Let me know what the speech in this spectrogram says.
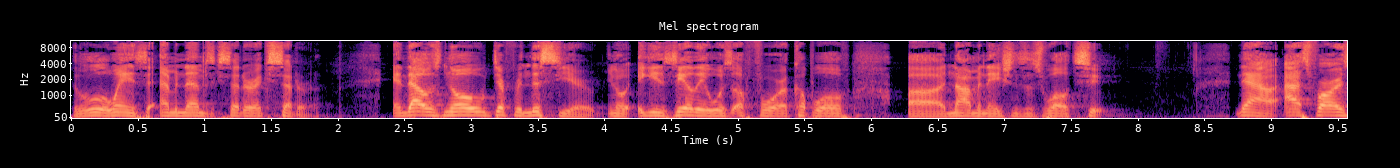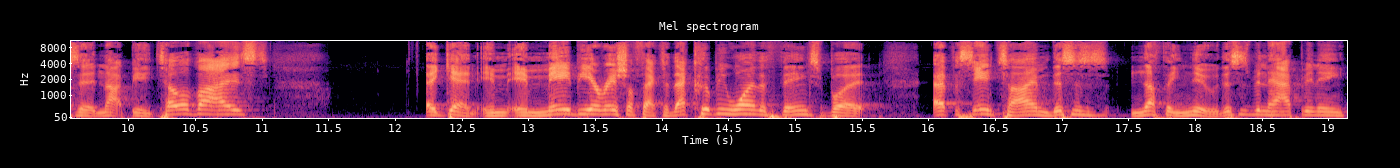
the Lil Wayne's, the Eminems, et cetera, et cetera. And that was no different this year. You know, Iggy Azalea was up for a couple of uh, nominations as well too. Now, as far as it not being televised, again, it, it may be a racial factor. That could be one of the things, but at the same time, this is nothing new. This has been happening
